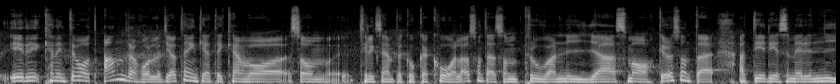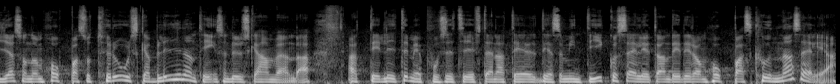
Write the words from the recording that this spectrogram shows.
det, kan det inte vara åt andra hållet? Jag tänker att det kan vara som till exempel Coca-Cola och sånt där som provar nya smaker och sånt där. Att det är det som är det nya som de hoppas och tror ska bli någonting som du ska använda. Att det är lite mer positivt än att det är det som inte gick att sälja utan det är det de hoppas kunna sälja.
